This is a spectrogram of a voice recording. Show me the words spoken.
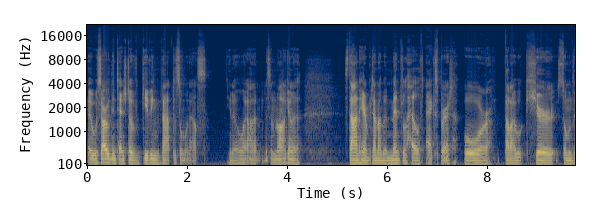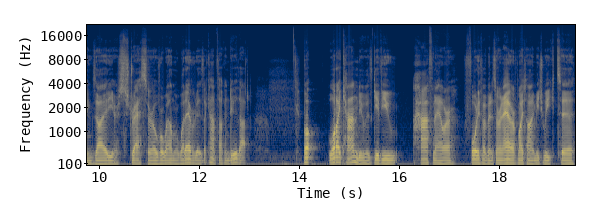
it was started with the intention of giving that to someone else. You know, I, listen, I'm not gonna stand here and pretend I'm a mental health expert or that I will cure someone's anxiety or stress or overwhelm or whatever it is. I can't fucking do that. But what I can do is give you half an hour, 45 minutes or an hour of my time each week to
